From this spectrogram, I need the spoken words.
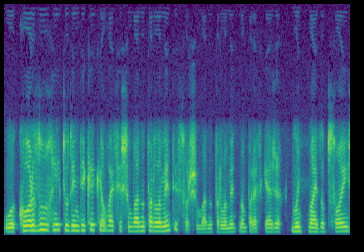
o acordo e tudo indica que ele vai ser chumbado no Parlamento e se for chumbado no Parlamento não parece que haja muito mais opções.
